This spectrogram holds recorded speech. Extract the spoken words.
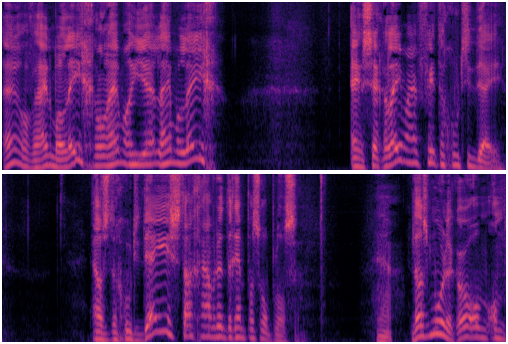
Hè, of helemaal leeg, gewoon helemaal, hier, helemaal leeg. En zeg alleen maar, vind het een goed idee. En als het een goed idee is, dan gaan we de drempels oplossen. Ja. Dat is moeilijk hoor, om, om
